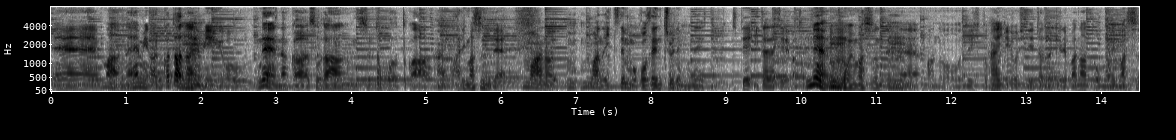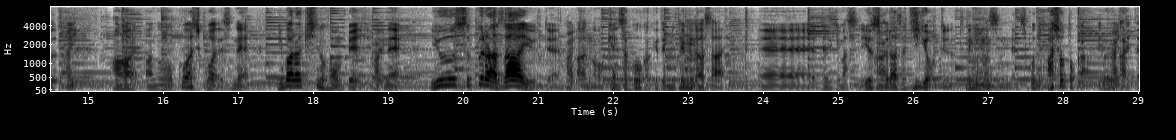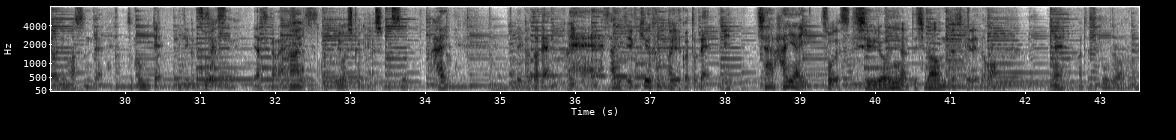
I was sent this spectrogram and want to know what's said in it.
えーまあ悩みがある方は悩みをね、なんか相談するところとかはいありますんで、まああのんまあいつでも午前中でもね来ていただければと。ね、うん。思いますんでね、あのぜひとも利用していただければなと思います。はい、はい。あの詳しくはですね、茨城市のホームページでね、ユースプラザ言うて、はい。あの検索をかけてみてください。えー出てきますユースプラザ事業っていうのが出てきますんで、そこに場所とかいろいろ書いてありますんで、そこ見てみてください。そうですね。よろしくお願いしはます。い。よろしくお願いします。はい。ということで、えー39分ということで、めっちゃ早い終了になってしまうんですけれども。ね、私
